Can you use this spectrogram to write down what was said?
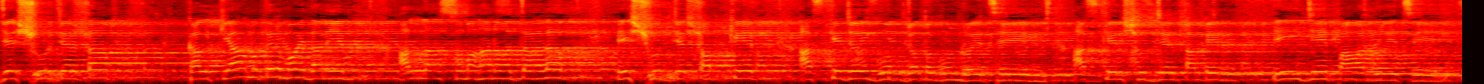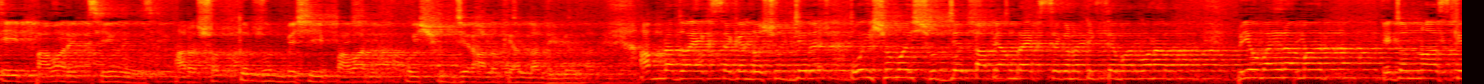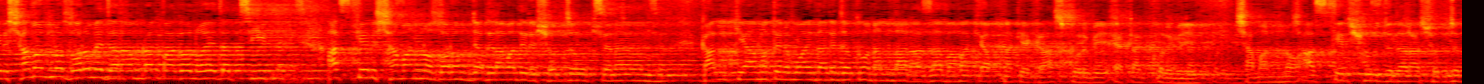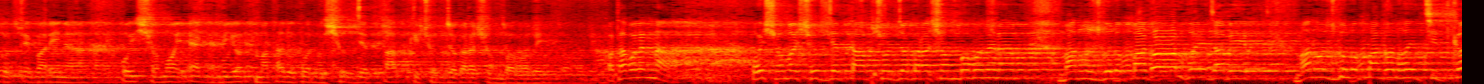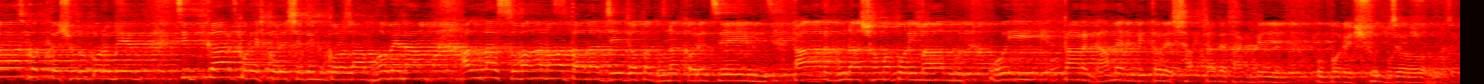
যে সূর্যের তাপ কাল কিয়ামতের ময়দানে আল্লাহ সুবহান এই সূর্যের তাপকে আজকে যে যত গুণ রয়েছে, আজকের সূর্যের তাপের এই যে পাওয়ার রয়েছে, এই পাওয়ারের চেয়েও আরও সত্তর গুণ বেশি পাওয়ার ওই সূর্যের আলোকে আল্লাহ দিবে আমরা তো এক সেকেন্ডও সূর্যের, ওই সময় সূর্যের তাপে আমরা এক সেকেন্ডও টিকতে পারব না। প্রিয় ভাইয়েরা আমার, এজন্য আজকের সামান্য গরমে যারা আমরা পাগল হয়ে যাচ্ছি, আজকের সামান্য গরম যাদের আমাদের সহ্য হচ্ছে না। কাল কিয়ামতের ময়দানে যখন আল্লাহ রাজাব আমাকে আপনাকে গ্রাস করবে অ্যাটাক করবে, সামান্য আজকের সূর্য যারা সহ্য করতে পারি না, ওই সময় এক বৃহৎ মাথার উপর সূর্যের তাপ কি সহ্য করা সম্ভব হবে? কথা বলেন না। ওই সময় সূর্যের তাপ সহ্য করা সম্ভব হবে না। মানুষগুলো পাগল হয়ে যাবে। মানুষগুলো পাগল হয়ে চিৎকার করতে শুরু করবে। চিৎকার করে করে সেদিন কোনো লাভ হবে না। আল্লাহ সুবাহান তালা যে যত গুণা করেছেন, তার গুণা সম পরিমাণ ওই তার গামের ভিতরে সাতটাতে থাকবে। উপরে সূর্য,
